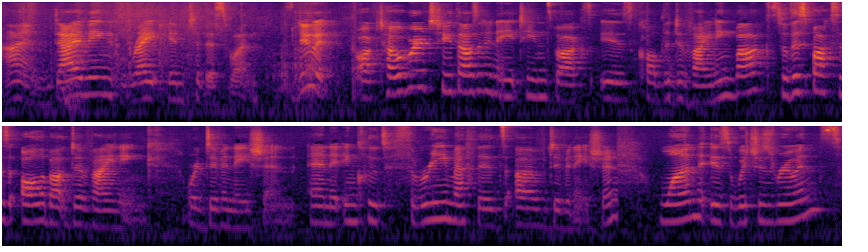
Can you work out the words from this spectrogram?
I am diving right into this one. Let's do it. October 2018's box is called the Divining Box. So this box is all about divining or divination and it includes three methods of divination. One is witches runes,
